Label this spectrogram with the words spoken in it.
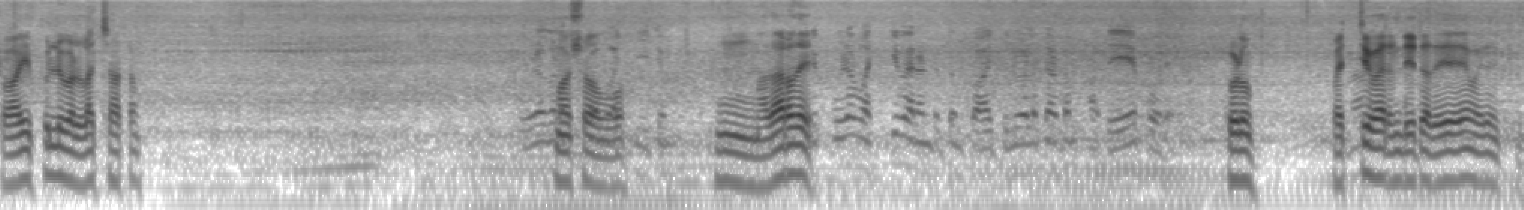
പായ്പുല്ല് വെള്ളച്ചാട്ടം. മാഷാ അതാറതേ പുഴ വറ്റി വരണ്ടിട്ടും പായ്ക്കൽ വെള്ളച്ചാട്ടം അതേപോലെ. ഇപ്പോഴും പറ്റി വരണ്ടിട്ട് അതേമാതിരി നിൽക്കും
